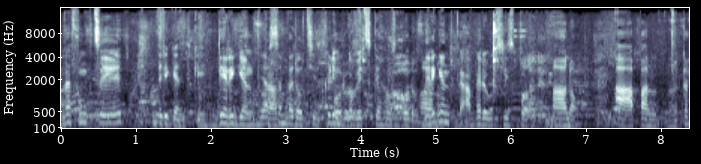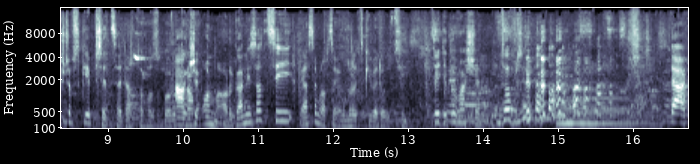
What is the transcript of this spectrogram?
ve funkci dirigentky. Dirigentka. Já jsem vedoucí sboru. Klimkovického sboru. Ano. Dirigentka a vedoucí sboru. Ano. A pan Kaštovský je předseda toho sboru, ano. takže on má organizaci, já jsem vlastně umělecký vedoucí. Teď je to vaše. Dobře. tak,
